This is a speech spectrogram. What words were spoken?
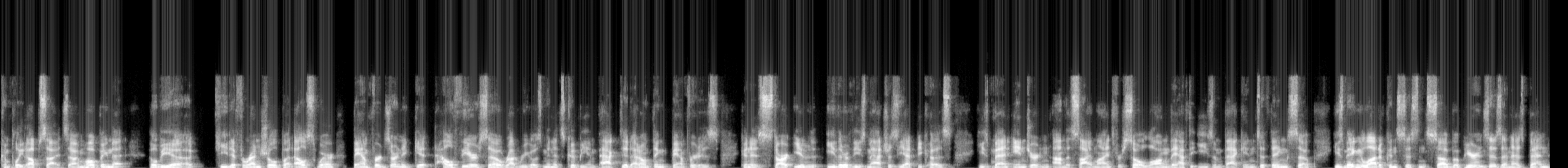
complete upside. So I'm hoping that he'll be a, a key differential, but elsewhere, Bamford's starting to get healthier, so Rodrigo's minutes could be impacted. I don't think Bamford is going to start either, either of these matches yet because he's been injured and on the sidelines for so long. They have to ease him back into things. So he's making a lot of consistent sub appearances and has been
